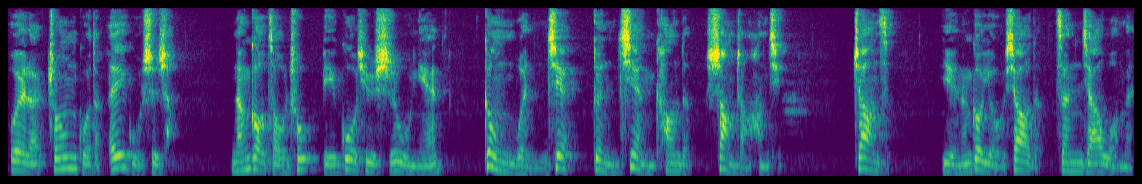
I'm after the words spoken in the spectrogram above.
未来中国的 A 股市场。能够走出比过去十五年更稳健、更健康的上涨行情，这样子也能够有效的增加我们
